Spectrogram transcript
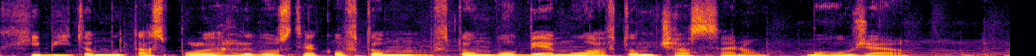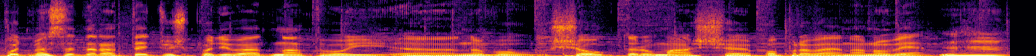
chybí tomu ta spolehlivost jako v tom, v tom objemu a v tom čase, no, bohužel pojďme se teda teď už podívat na tvoji uh, novou show, kterou máš uh, poprvé na nově. Mm-hmm.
